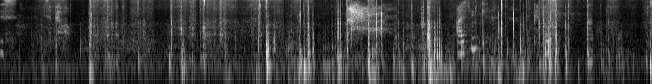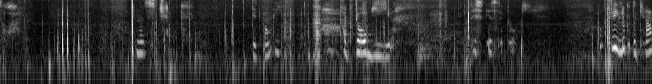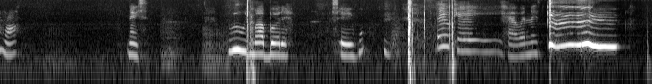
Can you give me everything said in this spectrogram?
This is a pillow. I think the pillow is alive. Let's check. It's bumpy. A doggy. This is the doggy. Hey, look at the camera. Nice. Who's my buddy? Say what? Okay.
